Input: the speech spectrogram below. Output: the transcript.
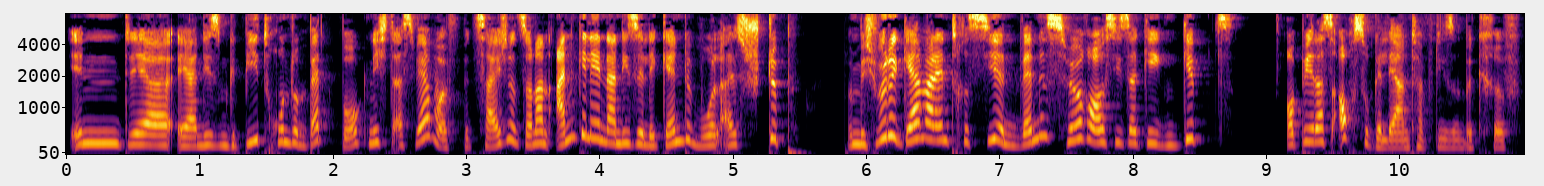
in der, ja, in diesem Gebiet rund um Bedburg nicht als Werwolf bezeichnet, sondern angelehnt an diese Legende wohl als Stüpp. Und mich würde gerne mal interessieren, wenn es Hörer aus dieser Gegend gibt, ob ihr das auch so gelernt habt, diesen Begriff.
